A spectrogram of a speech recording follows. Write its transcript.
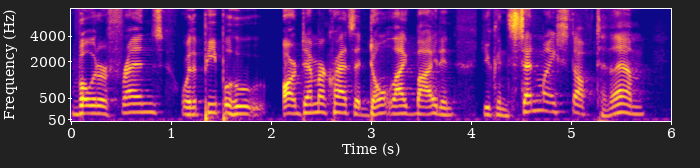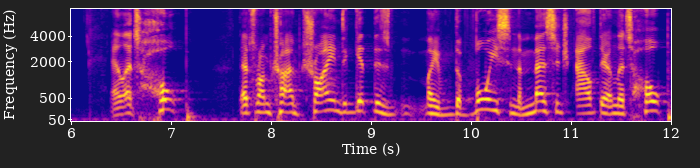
voter friends or the people who are Democrats that don't like Biden. You can send my stuff to them, and let's hope. That's what I'm trying. I'm trying to get this my the voice and the message out there, and let's hope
